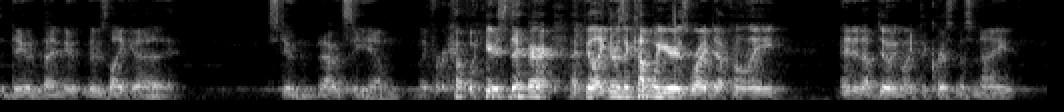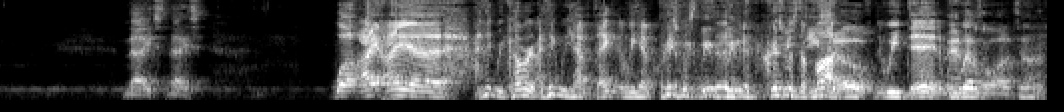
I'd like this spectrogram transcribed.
A dude I knew. There was like a student, I would see him like for a couple years there. I feel like there was a couple years where I definitely ended up doing like the Christmas night. Nice, nice. Well, I, I, uh, I think we covered. I think we have thank, we have Christmas, We- we- we- Christmas we to fuck. dove. We did. Man, we that was a lot of time.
